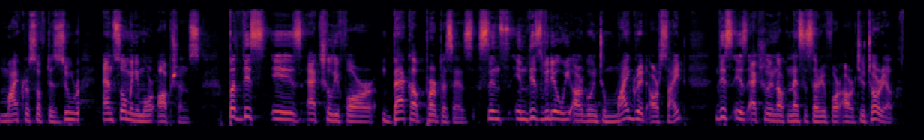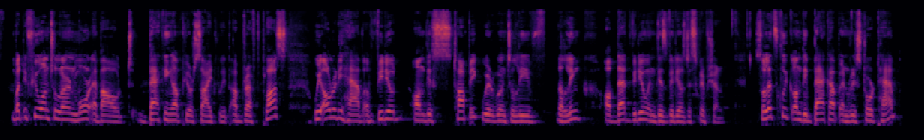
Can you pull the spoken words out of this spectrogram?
Microsoft Azure, and so many more options. But this is actually for backup purposes. Since in this video we are going to migrate our site, this is actually not necessary for our tutorial. But if you want to learn more about backing up your site with Updraft Plus, we already have a video on this topic. We're going to leave the link of that video in this video's description. So let's click on the backup and restore tab.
